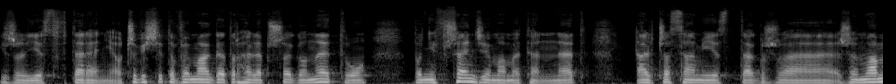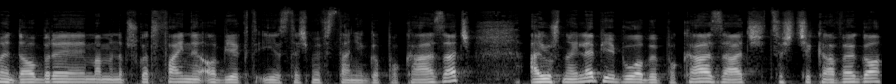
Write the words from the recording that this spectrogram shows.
jeżeli jest w terenie. Oczywiście to wymaga trochę lepszego netu, bo nie wszędzie mamy ten net, ale czasami jest tak, że, że mamy dobry, mamy na przykład fajny obiekt i jesteśmy w stanie go pokazać, a już najlepiej byłoby pokazać coś ciekawego.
